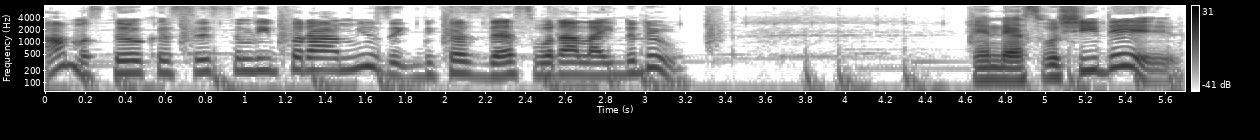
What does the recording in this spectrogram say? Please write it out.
I'ma still consistently put out music because that's what I like to do. And that's what she did.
